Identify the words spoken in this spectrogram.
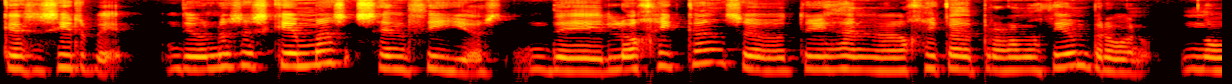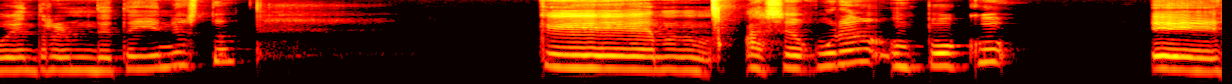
que se sirve de unos esquemas sencillos de lógica, se utilizan la lógica de programación, pero bueno, no voy a entrar en detalle en esto, que mm, asegura un poco, eh,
